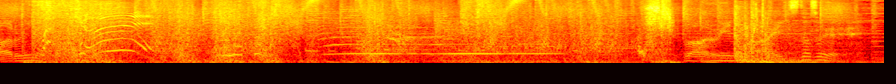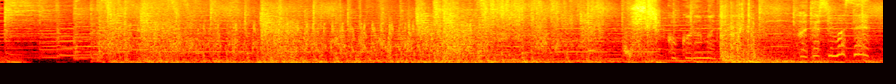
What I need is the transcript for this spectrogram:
悪いな悪いのはあいつだぜ。心までは渡しません。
